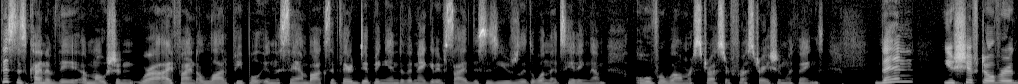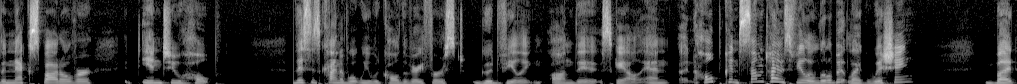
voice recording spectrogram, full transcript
This is kind of the emotion where I find a lot of people in the sandbox, if they're dipping into the negative side, this is usually the one that's hitting them overwhelm or stress or frustration with things. Then you shift over the next spot over into hope. This is kind of what we would call the very first good feeling on the scale. And hope can sometimes feel a little bit like wishing, but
